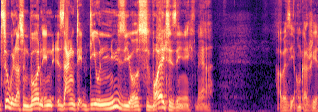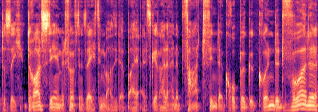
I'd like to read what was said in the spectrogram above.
zugelassen wurden in St. Dionysius, wollte sie nicht mehr. Aber sie engagierte sich. Trotzdem, mit 15, 16 war sie dabei, als gerade eine Pfadfindergruppe gegründet wurde.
